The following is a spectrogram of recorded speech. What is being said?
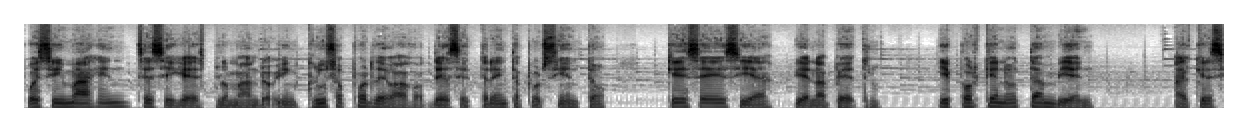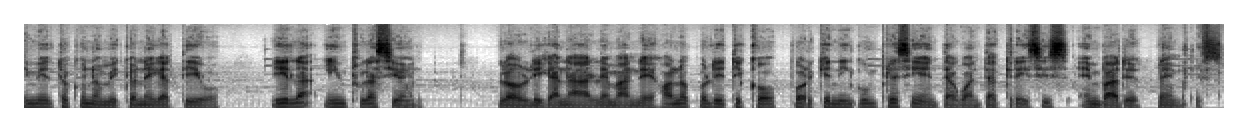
pues su imagen se sigue desplomando incluso por debajo de ese 30% que se decía fiel a Petro, y por qué no también al crecimiento económico negativo y la inflación. Lo obligan a darle manejo a lo político porque ningún presidente aguanta crisis en varios frentes.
